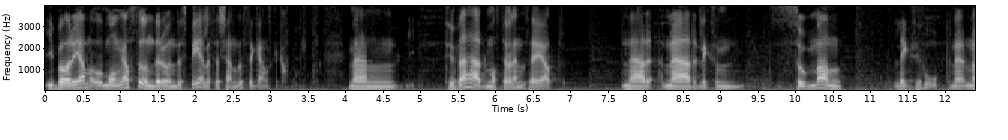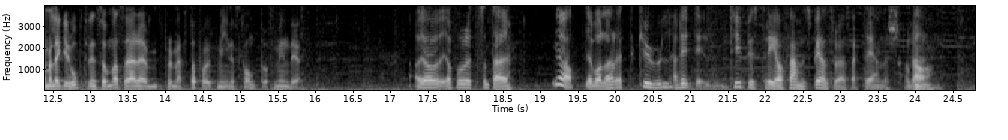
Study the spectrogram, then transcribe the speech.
i början och många stunder under spelet så kändes det ganska coolt. Men tyvärr måste jag väl ändå säga att när, när liksom summan läggs ihop, när, när man lägger ihop till en summa så är det för det mesta på ett minuskonto för min del. Ja, jag, jag får ett sånt där, ja det var väl rätt kul. ja det, det, typiskt 3 av 5 spel tror jag sagt till dig Anders. Om det. Ja,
